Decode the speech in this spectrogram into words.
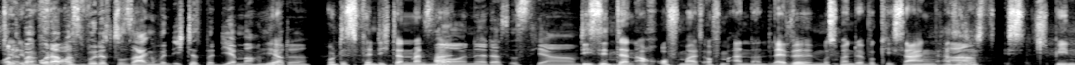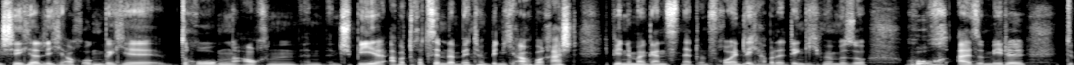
Oder, oder was würdest du sagen, wenn ich das bei dir machen ja. würde? Und das finde ich dann manchmal, So, ne, das ist ja. die sind dann auch oftmals auf einem anderen Level, muss man da wirklich sagen. Ja. Also spielen sicherlich auch irgendwelche Drogen auch ein, ein, ein Spiel, aber trotzdem, da bin ich auch überrascht. Ich bin immer ganz nett und freundlich, aber da denke ich mir immer so, huch, also Mädel, du,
